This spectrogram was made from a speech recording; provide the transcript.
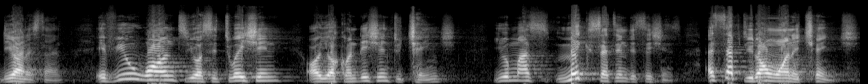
Do you understand? If you want your situation or your condition to change, you must make certain decisions, except you don't want to change.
